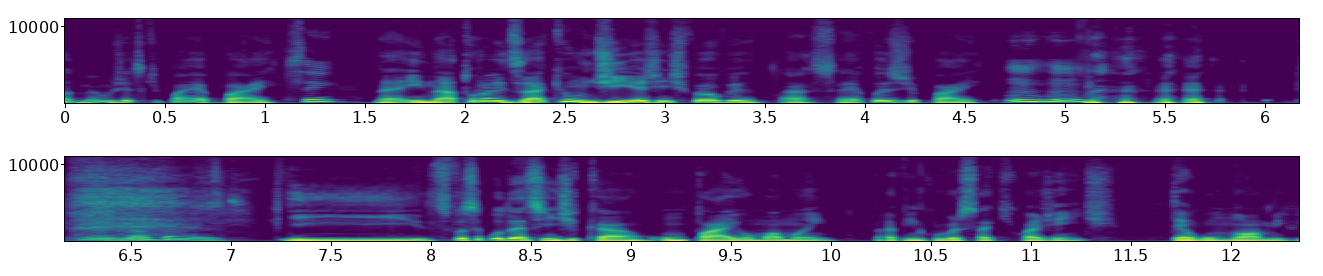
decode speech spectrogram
Mas do mesmo jeito que pai é pai. Sim. Né? E naturalizar que um dia a gente vai ouvir, ah, isso aí é coisa de pai. Uhum. Exatamente. E se você pudesse indicar um pai ou uma mãe para vir conversar aqui com a gente, tem algum nome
